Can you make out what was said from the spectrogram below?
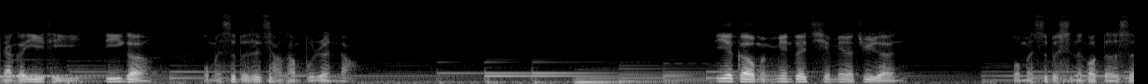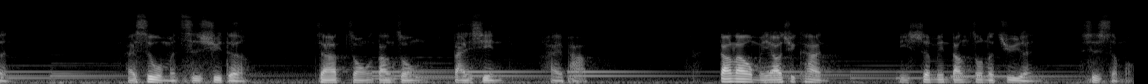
两个议题，第一个。我们是不是常常不认老？第二个，我们面对前面的巨人，我们是不是能够得胜？还是我们持续的在中当中担心害怕？当然，我们要去看你生命当中的巨人是什么。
